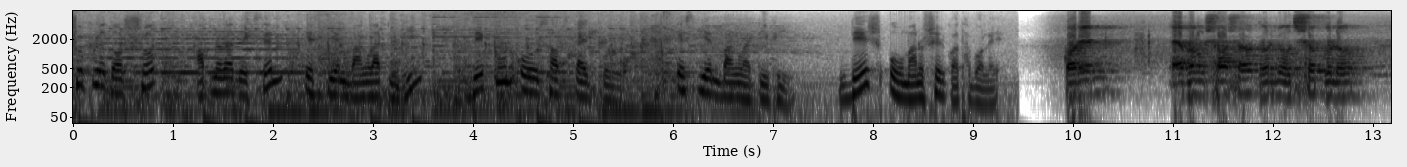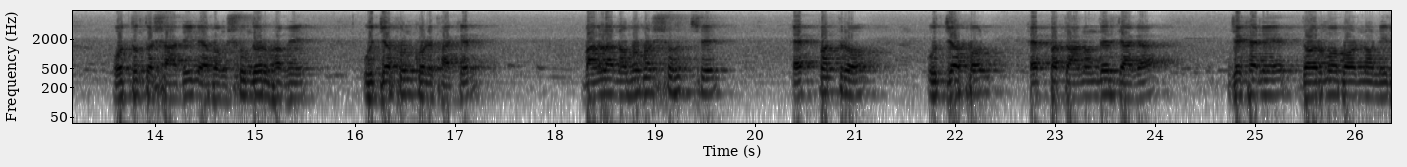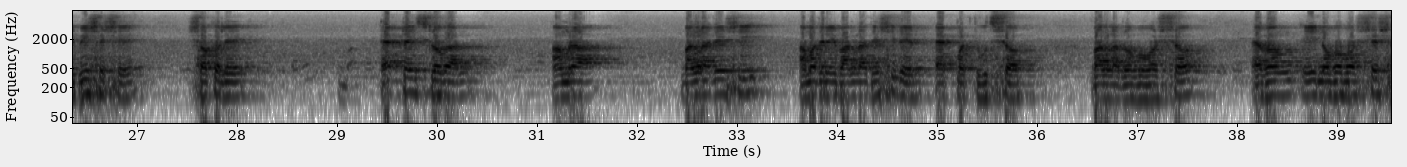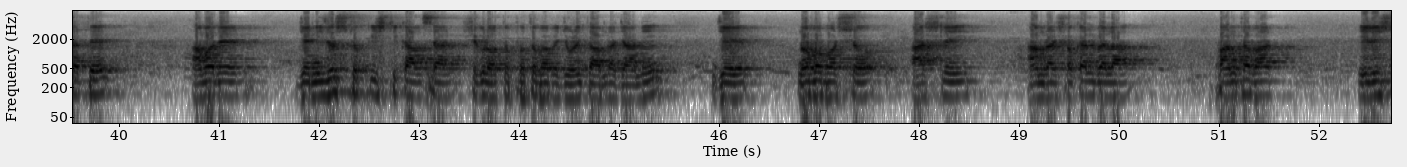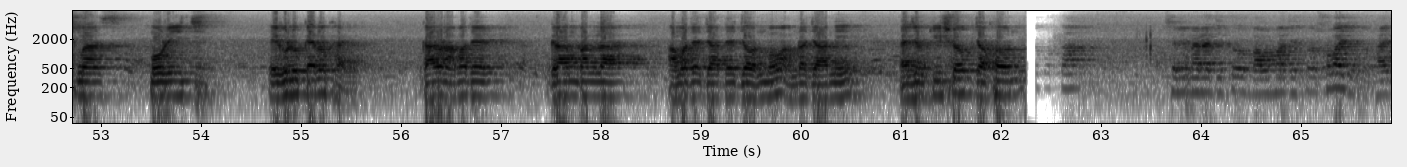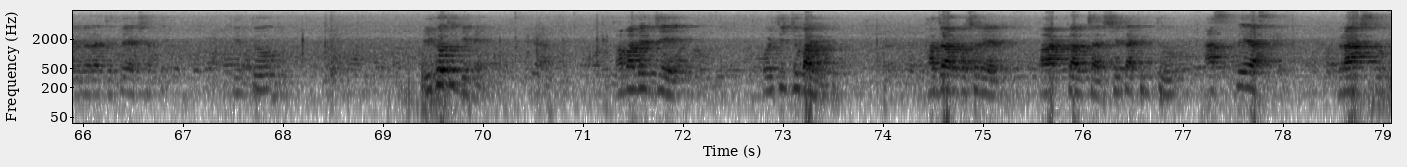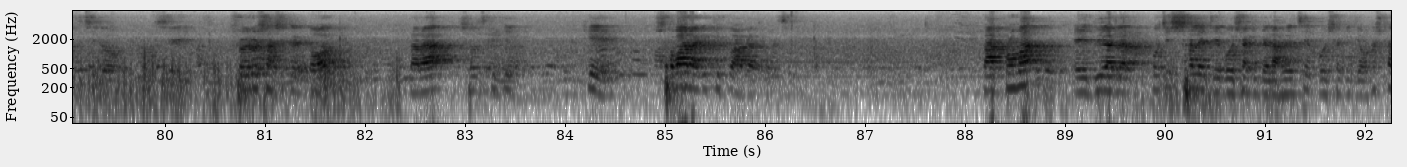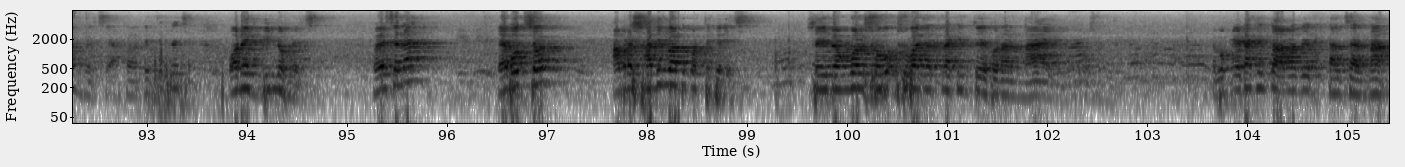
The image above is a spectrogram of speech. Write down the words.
সুপ্রিয় দর্শক, আপনারা দেখছেন এসপিএন বাংলা টিভি। দেখুন ও সাবস্ক্রাইব করুন এসপিএন বাংলা টিভি। দেশ ও মানুষের কথা বলে। করেন এবং স্ব ধর্মীয় উৎসবগুলো অত্যন্ত স্বাধীন এবং সুন্দরভাবে উদযাপন করে থাকেন। বাংলা নববর্ষ হচ্ছে একমাত্র উদযাপন, একমাত্র আনন্দের জায়গা, যেখানে ধর্ম, বর্ণ নির্বিশেষে সকলে একটাই স্লোগান, আমরা বাংলাদেশি, আমাদের এই বাংলাদেশিদের একমাত্র উৎসব বাংলা নববর্ষ। এবং এই নববর্ষের সাথে আমাদের যে নিজস্ব কৃষ্টি কালচার সেগুলো অতপ্রতভাবে জড়িত, আমরা জানি যে নববর্ষ আসলেই আমরা সকালবেলা পান্তা ভাত, ইলিশ মাছ, মরিচ, এগুলো কেন খাই? কারণ আমাদের গ্রাম বাংলা আমাদের যাদের জন্ম, আমরা জানি একজন কৃষক যখন করতাম ছেলেমেয়েরা যেত বাবা মা যেত, সবাই যেত ভাই বোনেরা যেত একসাথে। কিন্তু বিগত দিনে আমাদের যে ঐতিহ্যবাহী হাজার বছরের আর্ট কালচার, সেটা কিন্তু আস্তে আস্তে গ্রাস করতেছিল সেই স্বৈরশাসকের দল। তারা সংস্কৃতিকে সবার আগে কিন্তু আঘাত করেছে তার প্রমাণ এই দুই হাজার পঁচিশ সালে যে বৈশাখী মেলা হয়েছে বৈশাখী যে অনুষ্ঠান হয়েছে, আপনারা দেখতে পেরেছেন, অনেক ভিন্ন হয়েছে। হয়েছে না? এবছর আমরা স্বাধীনভাবে করতে পেরেছি। সেই বেঙ্গল শোভাযাত্রা কিন্তু এখন আর নাই। এবং এটা কিন্তু আমাদের কালচার না।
